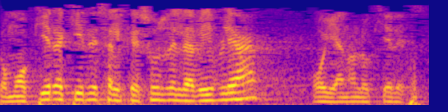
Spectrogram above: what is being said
Como quiera quieres al Jesús de la Biblia, o ya no lo quieres.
